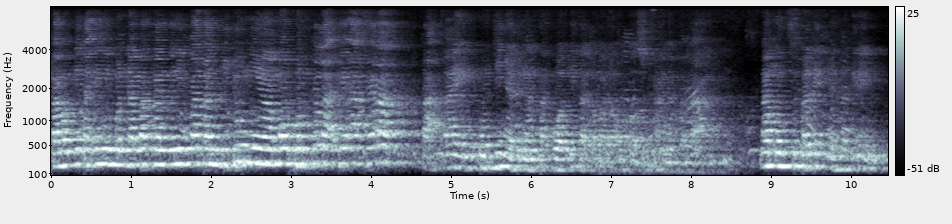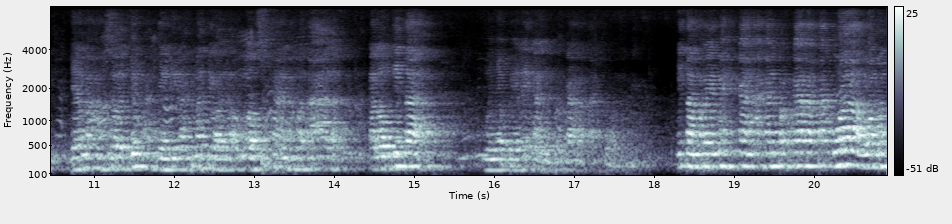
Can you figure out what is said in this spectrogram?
kalau kita ingin mendapatkan kenikmatan di dunia maupun kelak di akhirat, tak lain kuncinya dengan takwa kita kepada Allah Subhanahu wa taala. Namun sebaliknya hadirin, jamaah salat Jumat yang dirahmati oleh Allah Subhanahu wa taala, kalau kita menyepelekan perkara takwa, kita meremehkan akan perkara takwa wa man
